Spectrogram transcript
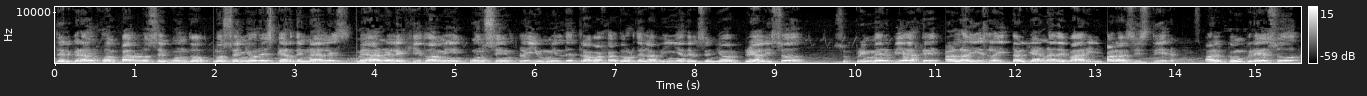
del gran Juan Pablo II, los señores cardenales me han elegido a mí, un simple y humilde trabajador de la viña del Señor. Realizó su primer viaje a la isla italiana de Bari para asistir al Congreso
